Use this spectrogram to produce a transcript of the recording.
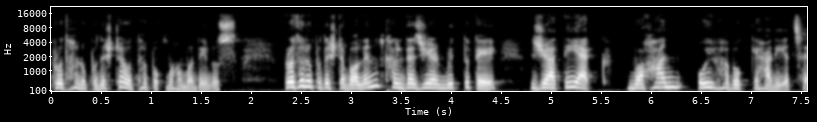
প্রধান উপদেষ্টা অধ্যাপক মোহাম্মদ ইউনুস। প্রধান উপদেষ্টা বলেন, খালেদা জিয়ার মৃত্যুতে জাতি এক মহান অভিভাবককে হারিয়েছে।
